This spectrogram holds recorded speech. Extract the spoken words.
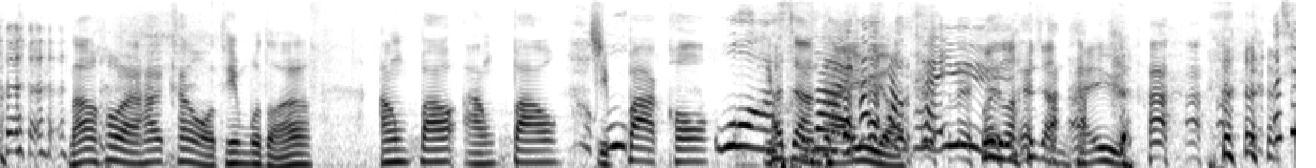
然后后来他看我听不懂，他说昂包昂包几百块，哇塞，他讲台语哦讲台语，为什么他讲台语？而且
